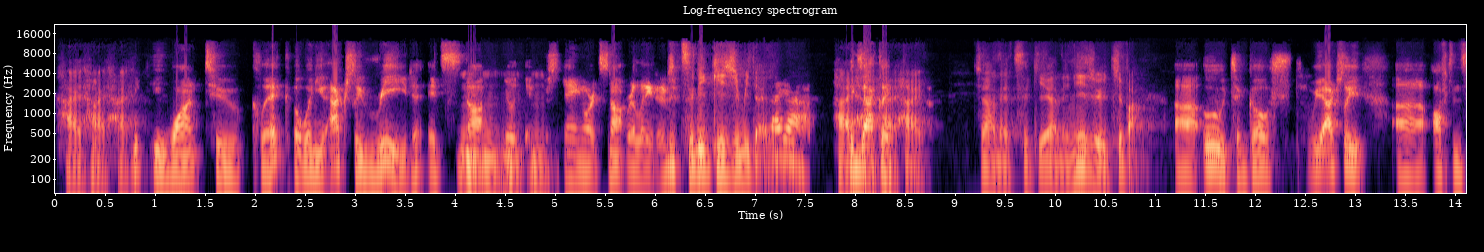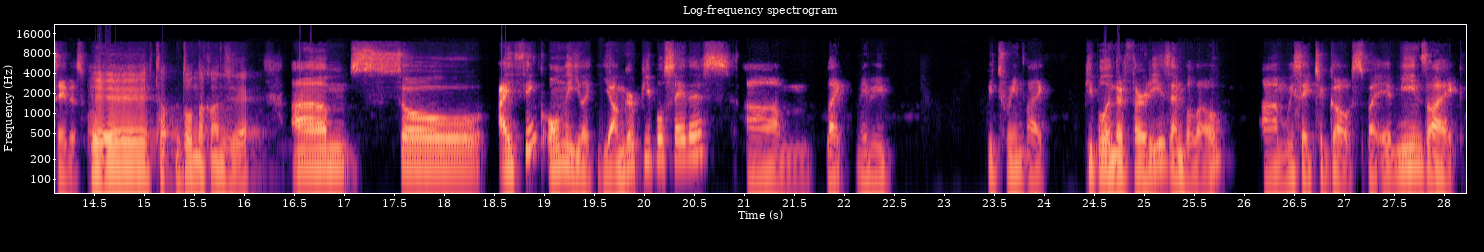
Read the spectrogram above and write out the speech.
はいはいはい。 makes you want to click, but when you actually read, it's Mm, not mm, mm, really mm. interesting or it's not related. 釣り記事みたいな。 yeah. はい。 Exactly. はいはいはい。じゃあね、次はね、21番。 Uh, ooh, to ghost. We actually uh, often say this one. へえ、たどんな感じで Um, so I think only like younger people say this. Um, like maybe between like people in their 30s and below. Um, we say to ghost, but it means like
